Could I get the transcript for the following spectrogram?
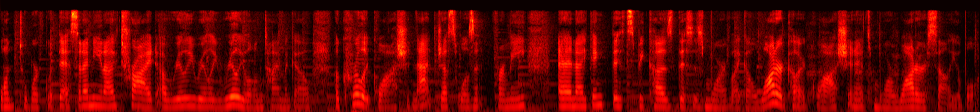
want to work with this. And i mean i tried a really really really long time ago acrylic gouache and that just wasn't for me. And i think it's because this is more of like a watercolor gouache and it's more water soluble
